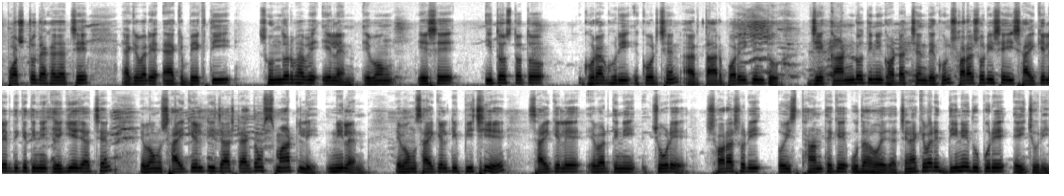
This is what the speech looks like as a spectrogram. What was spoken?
স্পষ্ট দেখা যাচ্ছে একেবারে এক ব্যক্তি সুন্দরভাবে এলেন এবং এসে ইতস্তত ঘোরাঘুরি করছেন আর তারপরেই কিন্তু যে কাণ্ড তিনি ঘটাচ্ছেন, দেখুন, সরাসরি সেই সাইকেলের দিকে তিনি এগিয়ে যাচ্ছেন এবং সাইকেলটি জাস্ট একদম স্মার্টলি নিলেন এবং সাইকেলটি পিছিয়ে সাইকেলে এবার তিনি চড়ে সরাসরি ওই স্থান থেকে উধা হয়ে যাচ্ছেন। একেবারে দিনে দুপুরে এই চুরি।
